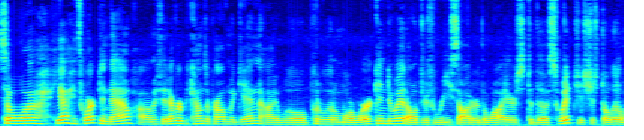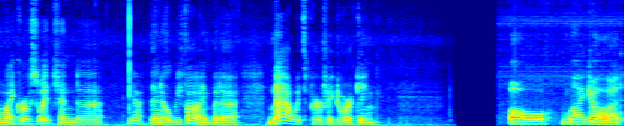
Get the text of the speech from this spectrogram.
So uh, yeah, it's working now. Um, if it ever becomes a problem again, I will put a little more work into it. I'll just resolder the wires to the switch. It's just a little micro switch and uh, yeah, then it'll be fine. But uh, now it's perfect working. Oh my god.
